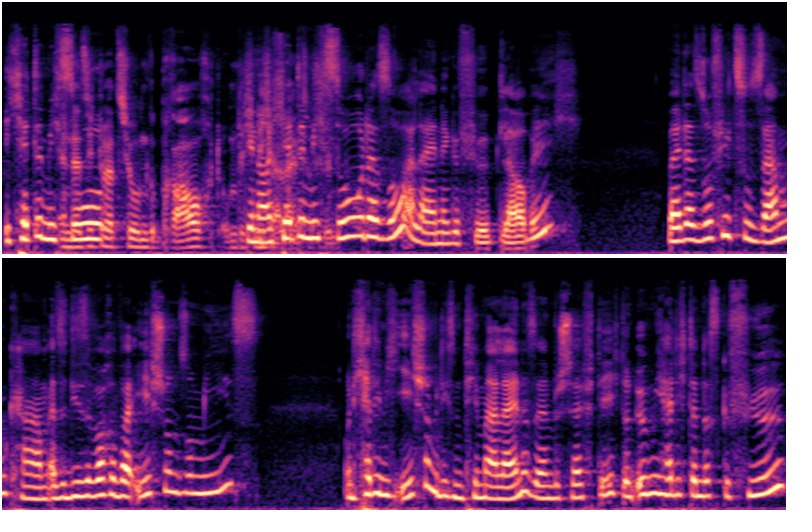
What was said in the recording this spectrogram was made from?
ich hätte mich in so, der Situation gebraucht, um dich Genau, ich hätte mich so oder so alleine gefühlt, glaube ich. Weil da so viel zusammenkam. Also diese Woche war eh schon so mies. Und ich hatte mich eh schon mit diesem Thema Alleine sein beschäftigt. Und irgendwie hatte ich dann das Gefühl,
